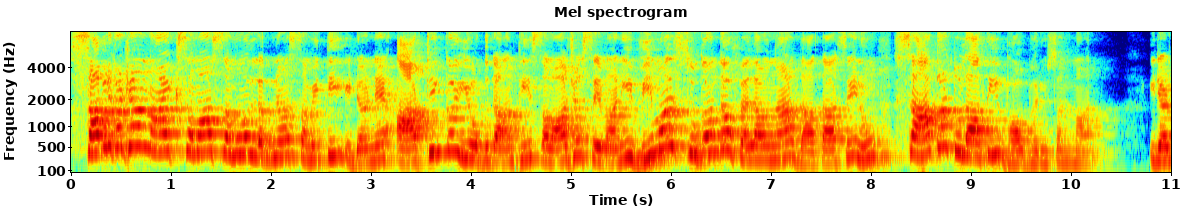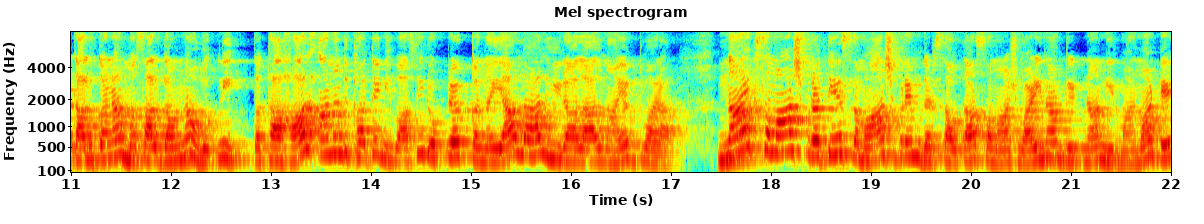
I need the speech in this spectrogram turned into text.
સાબરકાંઠા નાયક સમાજ સમૂહ લગ્ન સમિતિ ઈડરને આર્થિક યોગદાનથી સમાજ સેવાની વિમલ સુગંધ ફેલાવનાર દાતાશ્રીનું સાગર તુલાથી ભાવભર્યું સન્માન. ઈડર તાલુકાના મસાલ ગામના વતની તથા હાલ આનંદ ખાતે નિવાસી ડોક્ટર કનૈયાલાલ હીરાલાલ નાયક દ્વારા નાયક સમાજ પ્રત્યે સમાજ પ્રેમ દર્શાવતા સમાજવાડીના ગેટના નિર્માણ માટે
